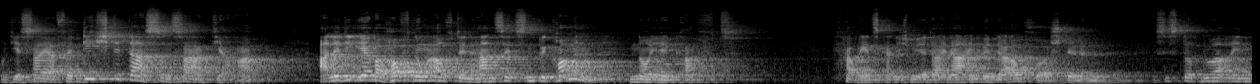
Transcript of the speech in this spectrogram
Und Jesaja verdichtet das und sagt: Ja, alle, die ihre Hoffnung auf den Herrn setzen, bekommen neue Kraft. Aber jetzt kann ich mir deine Einwände auch vorstellen. Es ist doch nur ein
